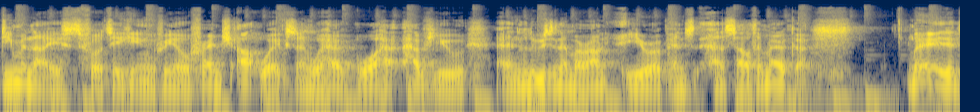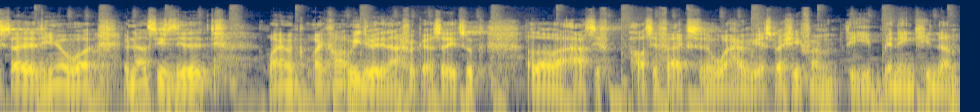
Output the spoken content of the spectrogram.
demonized for taking you know French artworks and what have what have you and losing them around Europe and, and South America. But hey, they decided, you know what? If Nazis did it, why, why can't we do it in Africa? So they took a lot of artifacts and what have you, especially from the Benin Kingdom.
